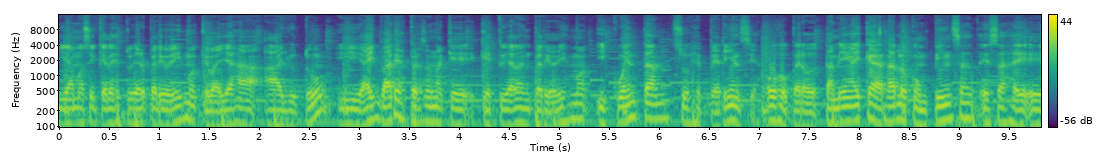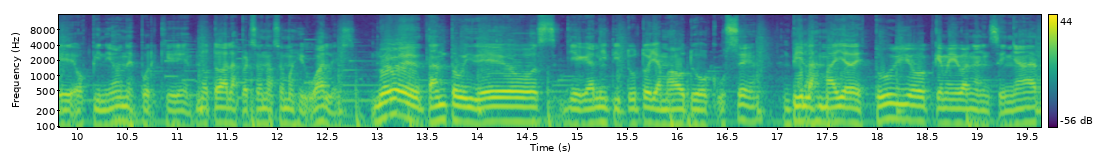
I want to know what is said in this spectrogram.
digamos, si quieres estudiar periodismo, que vayas a, YouTube. Y hay varias personas que, que estudiaron periodismo y cuentan sus experiencias. Ojo, pero también hay que agarrarlo con pinzas esas eh, eh, opiniones porque no todas las personas somos iguales. Luego de tantos videos, llegué al instituto llamado Duoc. Vi las mallas de estudio que me iban a enseñar,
